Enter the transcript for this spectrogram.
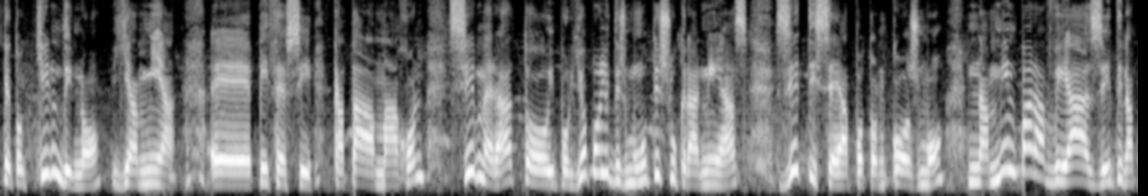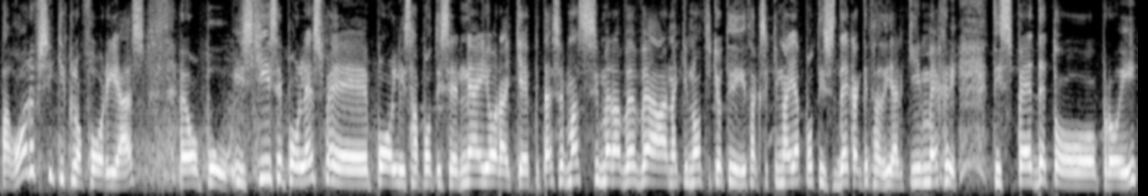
και το κίνδυνο για μια ε, επίθεση κατά αμάχων. Σήμερα το Υπουργείο Πολιτισμού της Ουκρανίας ζήτησε από τον κόσμο να μην παραβιάζει την απαγόρευση κυκλοφορίας ε, όπου ισχύει σε πολλές ε, πόλεις από τις 9 η ώρα και έπειτα. Σε εμάς σήμερα βέβαια ανακοινώθηκε ότι θα ξεκινάει από τις 10 και θα διαρκεί μέχρι τις 5 το πρωί.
